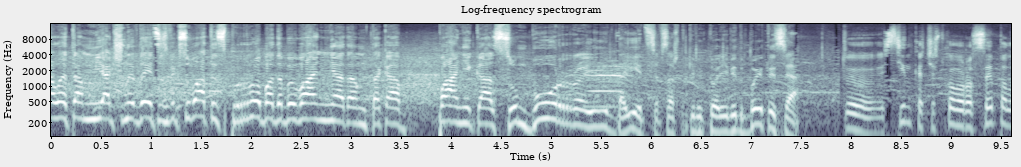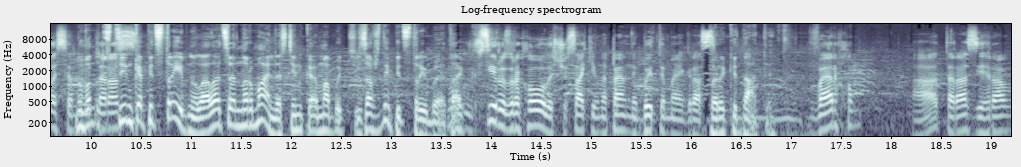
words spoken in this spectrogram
але там м'яч не вдається зфіксувати. Спроба добивання, там така паніка, сумбур. І вдається все ж таки Вікторії відбитися. Е, стінка частково розсипалася. Ну, воно Тарас- стінка підстрибнула, але це нормально. Стінка, мабуть, завжди підстрибує, Ну, так? Всі розраховували, що Саків, напевне, битиме якраз Перекидати. верхом. А Тарас зіграв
